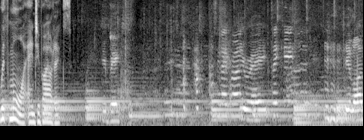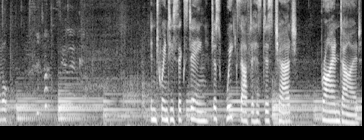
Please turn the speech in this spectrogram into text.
with more antibiotics. You big. You right. Thank you. See you, Lionel. In 2016, just weeks after his discharge, Brian died.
